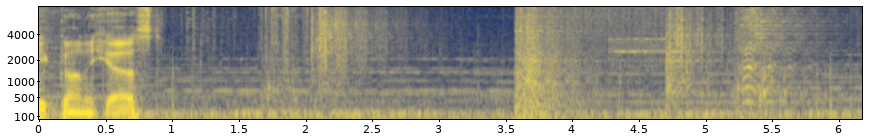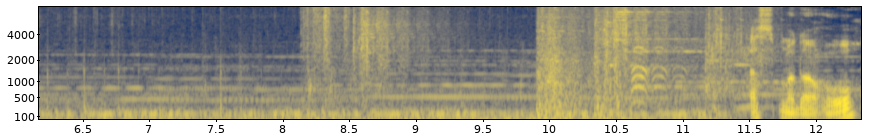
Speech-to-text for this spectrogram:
Geht gar nicht erst. Erstmal da hoch.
